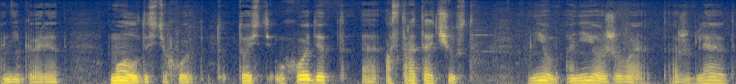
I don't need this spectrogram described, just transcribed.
Они говорят, молодость уходит, то есть уходит э, острота чувств. Они, они ее оживают, оживляют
